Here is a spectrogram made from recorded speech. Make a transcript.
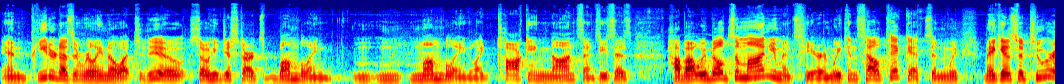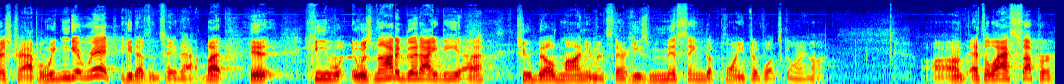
and Peter doesn't really know what to do, so he just starts bumbling, m- mumbling, like talking nonsense. He says, How about we build some monuments here and we can sell tickets and we make this a tourist trap and we can get rich? He doesn't say that. But he, he, it was not a good idea to build monuments there. He's missing the point of what's going on. Uh, at the Last Supper,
